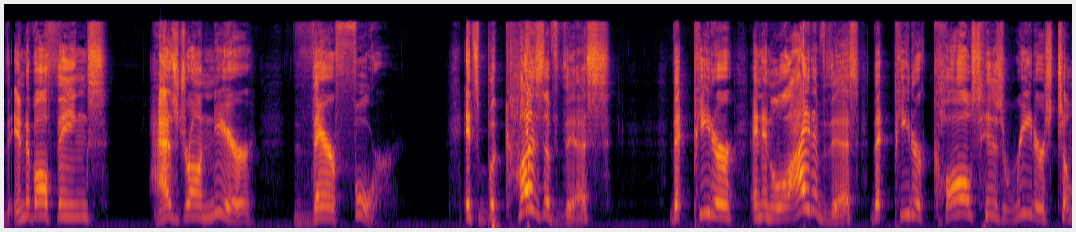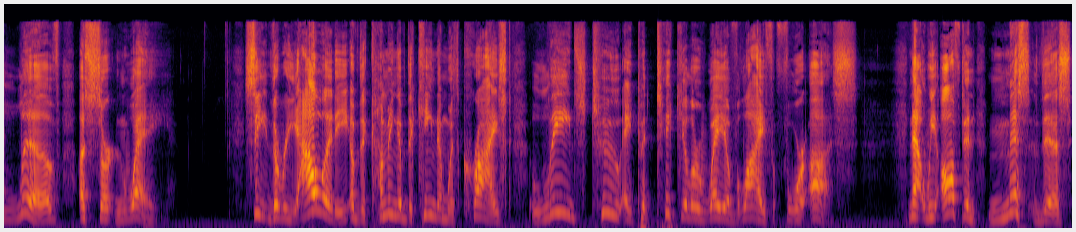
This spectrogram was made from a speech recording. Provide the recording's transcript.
the end of all things has drawn near, therefore. It's because of this that Peter, and in light of this, that Peter calls his readers to live a certain way. See, the reality of the coming of the kingdom with Christ leads to a particular way of life for us. Now, we often miss this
